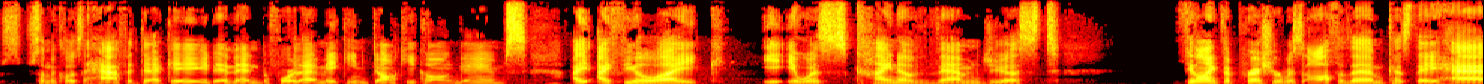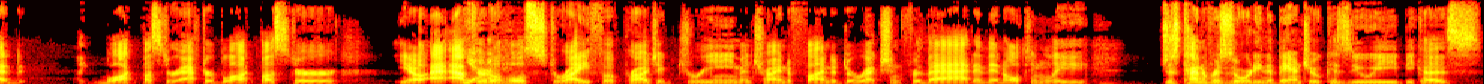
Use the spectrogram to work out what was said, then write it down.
something close to half a decade, and then before that making Donkey Kong games. I, I feel like it, it was kind of them just feeling like the pressure was off of them because they had like blockbuster after blockbuster. You know, after yeah. the whole strife of Project Dream and trying to find a direction for that, and then ultimately just kind of resorting to Banjo Kazooie because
